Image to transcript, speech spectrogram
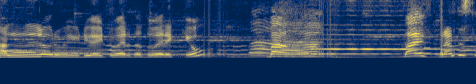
നല്ലൊരു വീഡിയോ ആയിട്ട് വരുന്നത് വരയ്ക്കും. ബൈ ബൈ ഫ്രണ്ട്സ്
